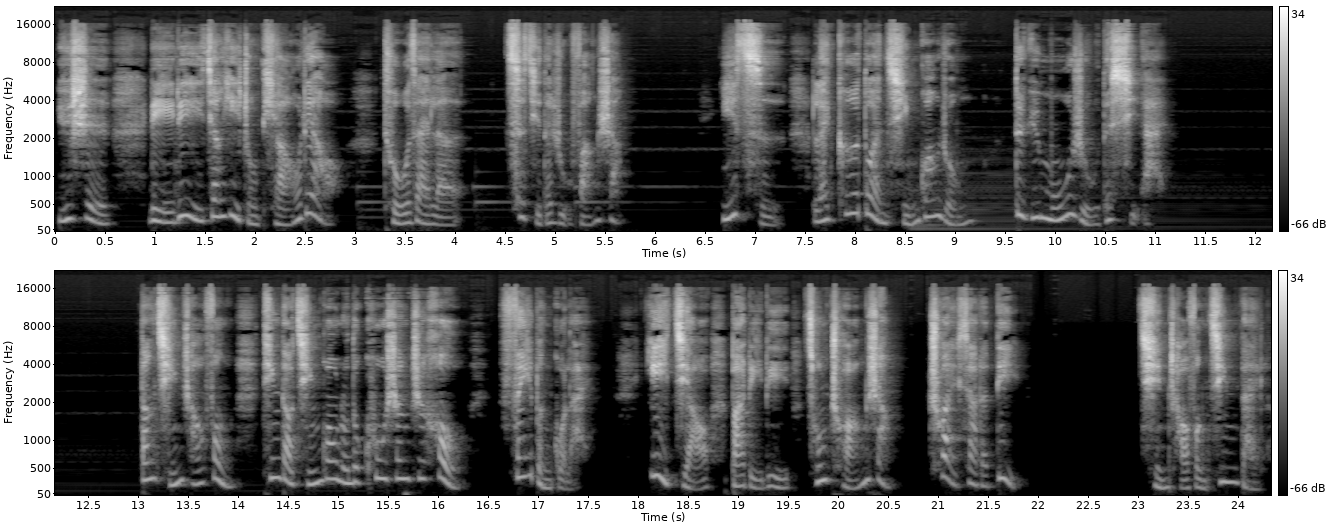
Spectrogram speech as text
于是，李丽将一种调料涂在了自己的乳房上，以此来割断秦光荣。对于母乳的喜爱。当秦朝凤听到秦光荣的哭声之后，飞奔过来，一脚把李丽从床上踹下了地。秦朝凤惊呆了，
